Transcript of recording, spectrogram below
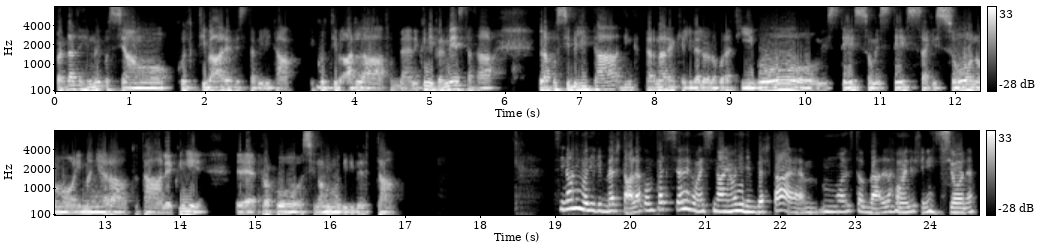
guardate che noi possiamo coltivare questa abilità e coltivarla fa bene. Quindi per me è stata la possibilità di incarnare anche a livello lavorativo me stesso, me stessa, chi sono in maniera totale, quindi è proprio sinonimo di libertà. Sinonimo di libertà, la compassione come sinonimo di libertà è molto bella come definizione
